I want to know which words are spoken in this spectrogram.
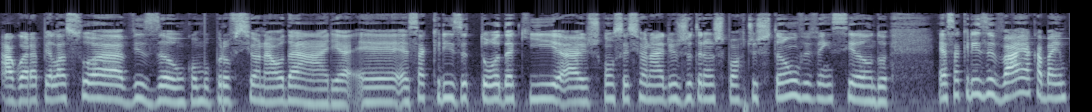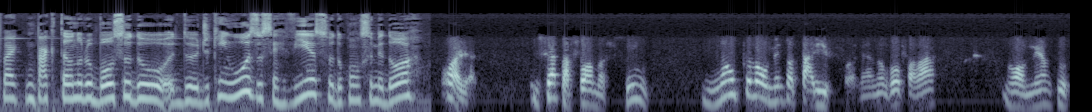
Agora, pela sua visão como profissional da área, é, essa crise toda que as concessionárias de transporte estão vivenciando, essa crise vai acabar impactando no bolso do, do, de quem usa o serviço, do consumidor? Olha, de certa forma, sim, não pelo aumento da tarifa, né? não vou falar no aumento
